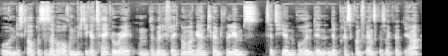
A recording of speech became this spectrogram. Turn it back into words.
Und ich glaube, das ist aber auch ein wichtiger Takeaway. Und da würde ich vielleicht nochmal gerne Trent Williams zitieren wollen, der in der Pressekonferenz gesagt hat, ja,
